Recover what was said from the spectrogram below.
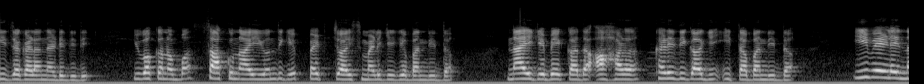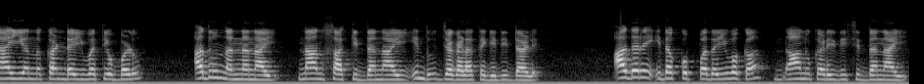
ಈ ಜಗಳ ನಡೆದಿದೆ. ಯುವಕನೊಬ್ಬ ಸಾಕು ನಾಯಿಯೊಂದಿಗೆ ಪೆಟ್ ಚಾಯ್ಸ್ ಮಳಿಗೆಗೆ ಬಂದಿದ್ದ. ನಾಯಿಗೆ ಬೇಕಾದ ಆಹಾರ ಖರೀದಿಗಾಗಿ ಈತ ಬಂದಿದ್ದ. ಈ ವೇಳೆ ನಾಯಿಯನ್ನು ಕಂಡ ಯುವತಿಯೊಬ್ಬಳು ಅದು ನನ್ನ ನಾಯಿ, ನಾನು ಸಾಕಿದ್ದ ನಾಯಿ ಎಂದು ಜಗಳ ತೆಗೆದಿದ್ದಾಳೆ. ಆದರೆ ಇದಕ್ಕೊಪ್ಪದ ಯುವಕ, ನಾನು ಖರೀದಿಸಿದ್ದ ನಾಯಿ,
